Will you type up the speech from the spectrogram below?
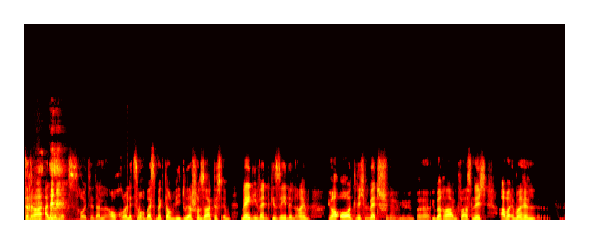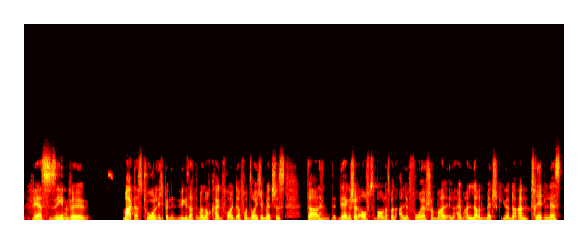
drei, alle sechs heute dann auch, oder letzte Woche bei SmackDown, wie du ja schon sagtest, im Main Event gesehen, in einem ja, ordentlichen Match. Äh, überragend war es nicht, aber immerhin wer es sehen will, mag das tun. Ich bin, wie gesagt, immer noch kein Freund davon, solche Matches da dergestalt aufzubauen, dass man alle vorher schon mal in einem anderen Match gegeneinander antreten lässt.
